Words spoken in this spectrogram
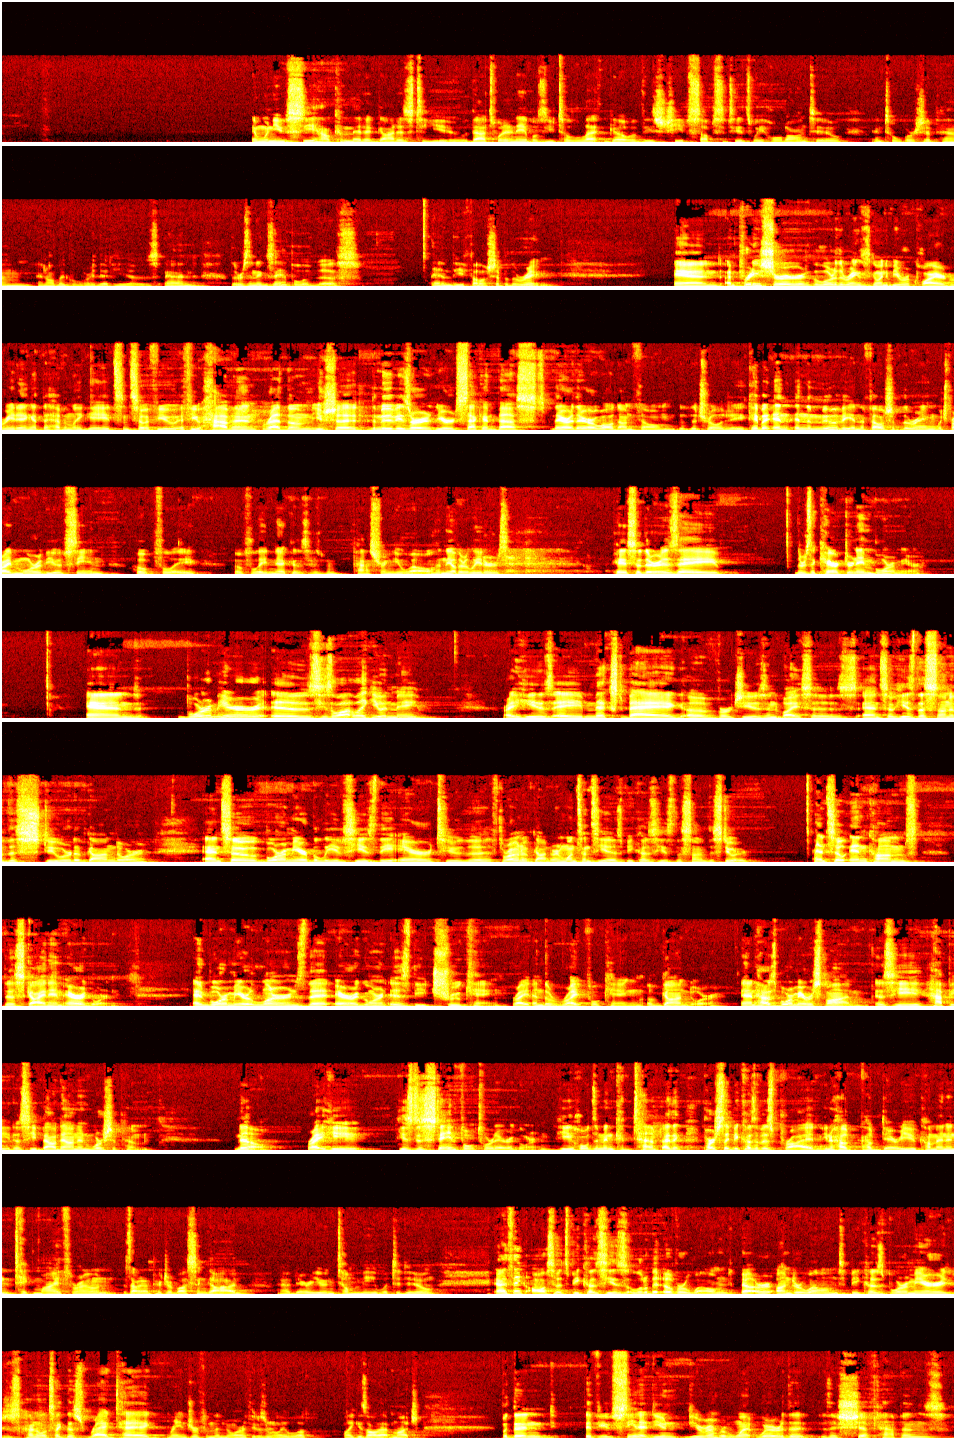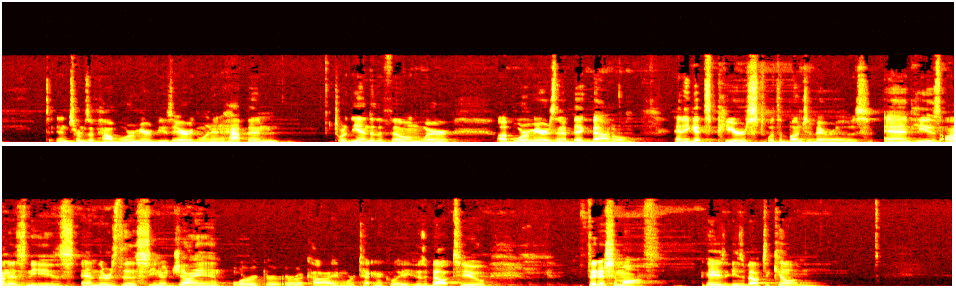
And when you see how committed God is to you, that's what enables you to let go of these cheap substitutes we hold on to and to worship Him in all the glory that He is. And there's an example of this in the Fellowship of the Ring. And I'm pretty sure The Lord of the Rings is going to be required reading at the Heavenly Gates. And so if you, if you haven't read them, you should. The movies are your second best. They are, they are a well done film, the, the trilogy. Okay, but in, in the movie, in The Fellowship of the Ring, which probably more of you have seen, hopefully, hopefully Nick has, has been pastoring you well, and the other leaders. Okay, so there is a, there's a character named Boromir. And Boromir is, he's a lot like you and me right? He is a mixed bag of virtues and vices. And so he's the son of the steward of Gondor. And so Boromir believes he's the heir to the throne of Gondor. In one sense, he is because he's the son of the steward. And so in comes this guy named Aragorn. And Boromir learns that Aragorn is the true king, right, and the rightful king of Gondor. And how does Boromir respond? Is he happy? Does he bow down and worship him? No, right? He He's disdainful toward Aragorn. He holds him in contempt. I think partially because of his pride. You know, how, how dare you come in and take my throne? Is that a picture of us and God? How dare you and tell me what to do? And I think also it's because he's a little bit overwhelmed uh, or underwhelmed because Boromir just kind of looks like this ragtag ranger from the north. He doesn't really look like he's all that much. But then, if you've seen it, do you, do you remember when, where the, the shift happens in terms of how Boromir views Aragorn? And it happened toward the end of the film where uh, Boromir is in a big battle, and he gets pierced with a bunch of arrows, and he's on his knees, and there's this, you know, giant orc or Uruk-hai, more technically, who's about to finish him off. Okay, he's about to kill him.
